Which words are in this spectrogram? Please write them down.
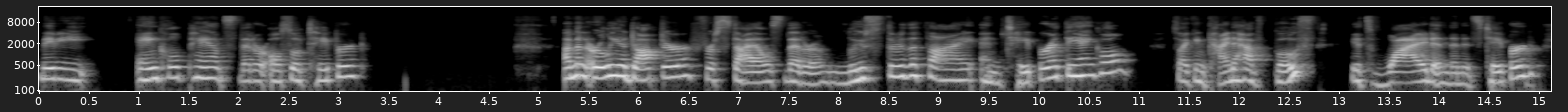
maybe ankle pants that are also tapered. I'm an early adopter for styles that are loose through the thigh and taper at the ankle. So I can kind of have both. It's wide and then it's tapered.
